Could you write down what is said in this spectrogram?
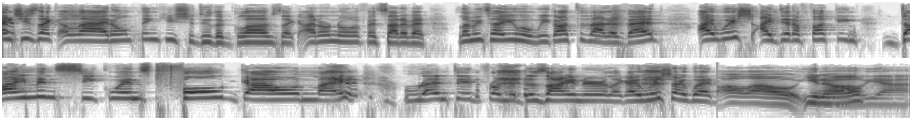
and she's like Allah, I don't think you should do the gloves like I don't know if it's that event let me tell you when we got to that event I wish I did a fucking diamond sequenced full gown like rented from a designer like I wish I went all out you know Wow, yeah.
